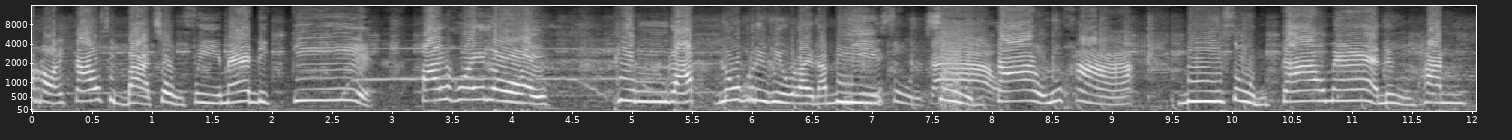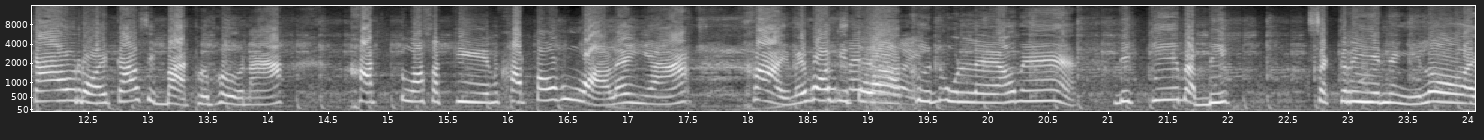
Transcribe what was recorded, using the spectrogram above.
1,990 บาทส่งฟรีแม่ดิกกี้ป้ายห้อยเลย พิมพ์รับลูกรีวิวอะไรนะ B 09 09ลูกค้า B 09แม่ 1,990 บาทเพอๆนะ คัดตัวสกรีน คัดตัวหัวอะไรอย่างเงี้ย ขายไม่พอกี่ตัวได้เลย คืนทุนแล้วแม่ ดิกกี้แบบบิ๊กสกรีนอย่างนี้เลย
